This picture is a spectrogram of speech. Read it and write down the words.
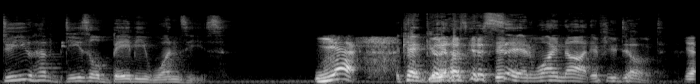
Do you have diesel baby onesies? Yes. Okay, good. Yes. I was going to say, and why not if you don't? Yeah.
